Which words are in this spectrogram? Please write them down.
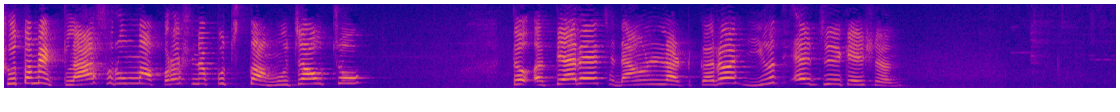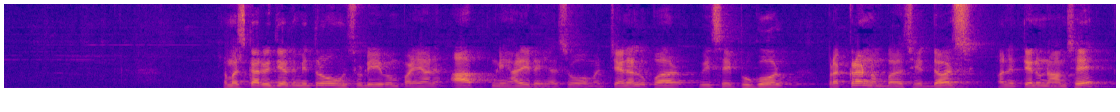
શું તમે ક્લાસરૂમમાં પ્રશ્ન પૂછતા મૂંઝાવ છો? તો અત્યારે જ ડાઉનલોડ કરો યુથ એજ્યુકેશન. નમસ્કાર વિદ્યાર્થી મિત્રો, હું છું ડી. પંપાણી અને આપ નિહાળી રહ્યા છો અમારી ચેનલ ઉપર વિષય ભૂગોળ, પ્રકરણ નંબર છે દસ અને તેનું નામ છે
